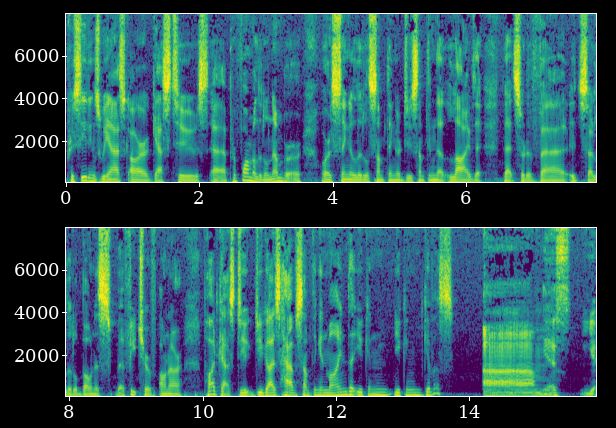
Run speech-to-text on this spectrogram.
proceedings, we ask our guests to uh, perform a little number or, or sing a little something or do something that live that that sort of uh, it's a little bonus uh, feature on our podcast. Do you, do you guys have something in mind that you can you can give us? Um, yes. Yeah,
